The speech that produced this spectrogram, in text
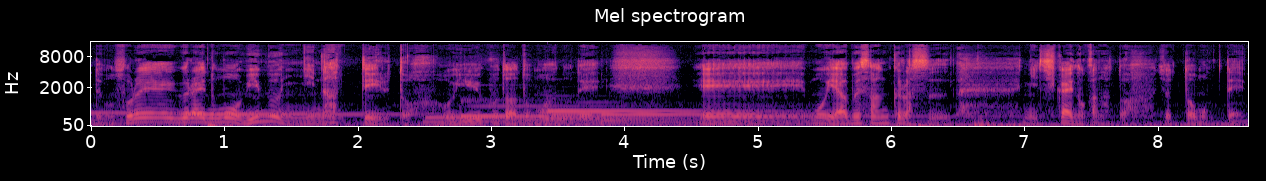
でもそれぐらいのもう身分になっているということだと思うので、えーもう矢部さんクラスに近いのかなとちょっと思って、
